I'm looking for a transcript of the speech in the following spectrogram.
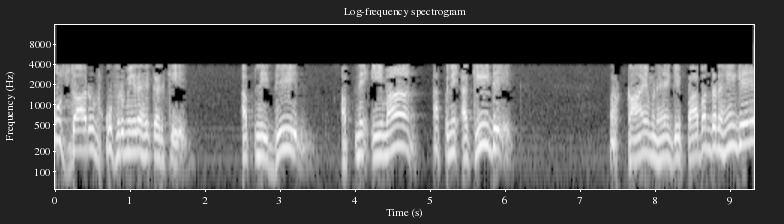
اس دار القفر میں رہ کر کے اپنی دین، اپنے ایمان، اپنے عقیدے پر قائم رہیں گے، پابند رہیں گے۔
